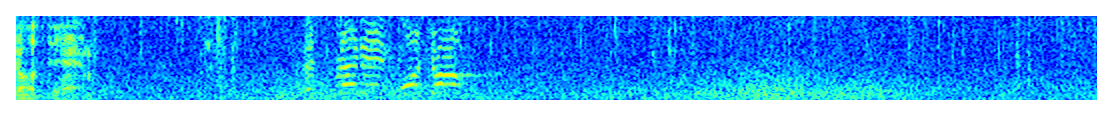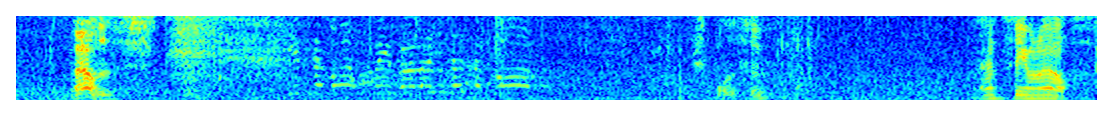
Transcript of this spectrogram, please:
God damn. It's spreading. Watch out. That was Keep them off me while I set the bomb. explosive. Don't see anyone else.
